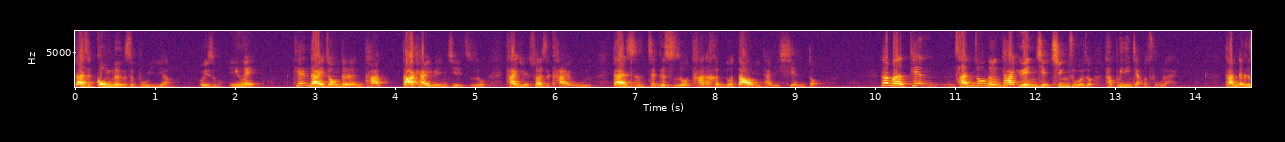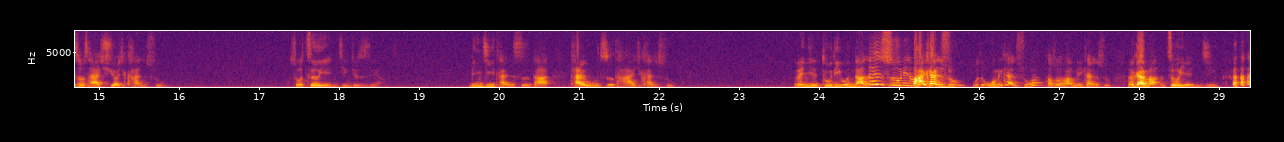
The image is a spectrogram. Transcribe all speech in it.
但是功能是不一样。为什么？因为天台宗的人他大开圆解之后，他也算是开悟了，但是这个时候他的很多道理他已经先懂了。那么天禅宗的人他圆解清楚了之后，他不一定讲得出来，他那个时候才需要去看书，说遮眼睛就是这样子。灵济禅师他开悟之后，他还去看书。人家徒弟问他：“哎，师傅你怎么还看书？”我说：“我没看书啊。”他说：“他没看书，那干嘛？遮眼睛，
